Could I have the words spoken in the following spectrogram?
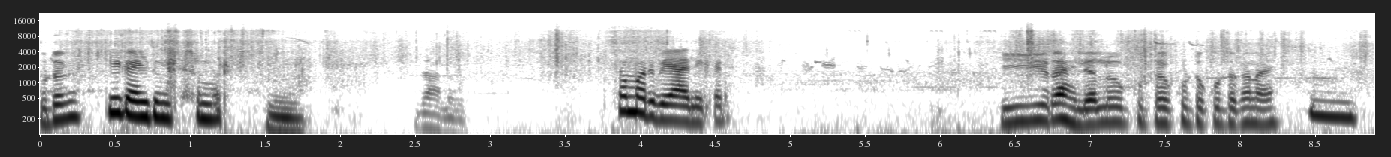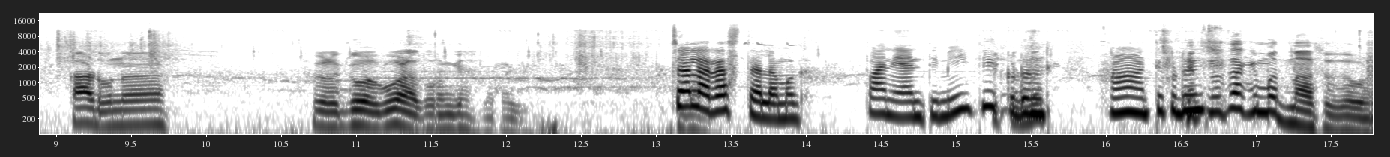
कुठं ठीक आहे तुमच्यासमोर? झालं समोर बी अलीकडे. ही राहिलेलं कुठं कुठं कुठं का नाही? हम्म. काढून सगळं गो गोळा करून घ्यायला पाहिजे. चला रस्त्याला मग. पाणी आणते मी तिकडून. हा तिकडून. तिथनं जा की मधनं असं जवळ.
